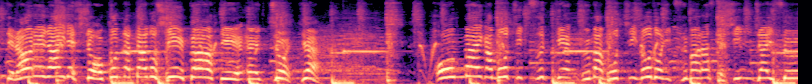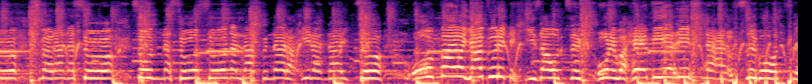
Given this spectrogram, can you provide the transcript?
着いてられないでしょこんな楽しいパーティー。エンジョイ yeah お前が持ちつけ馬持ち喉に詰まらせて死んじゃいそう。つまらなそう。そんなそうそうなラップならいらないとお前は破れて膝をつく。俺はヘビーリスナーのツボをつく。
